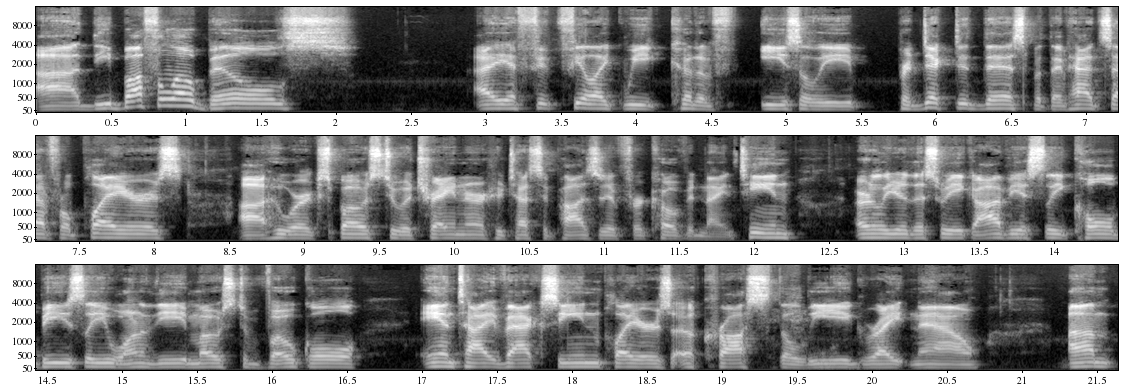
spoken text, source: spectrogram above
Uh, the Buffalo Bills, I f- feel like we could have easily predicted this, but they've had several players uh, who were exposed to a trainer who tested positive for COVID 19 earlier this week. Obviously, Cole Beasley, one of the most vocal anti vaccine players across the league right now. Um,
